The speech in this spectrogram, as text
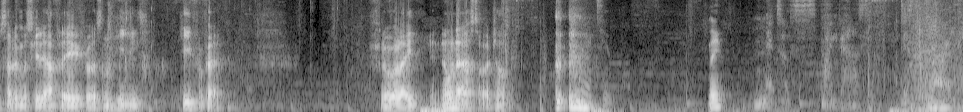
Så er det måske derfor, det ikke er gået sådan helt, helt forfærdeligt. For nu er der ikke nogen af os, der er i top. Nej, Metal spiders, destroy.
